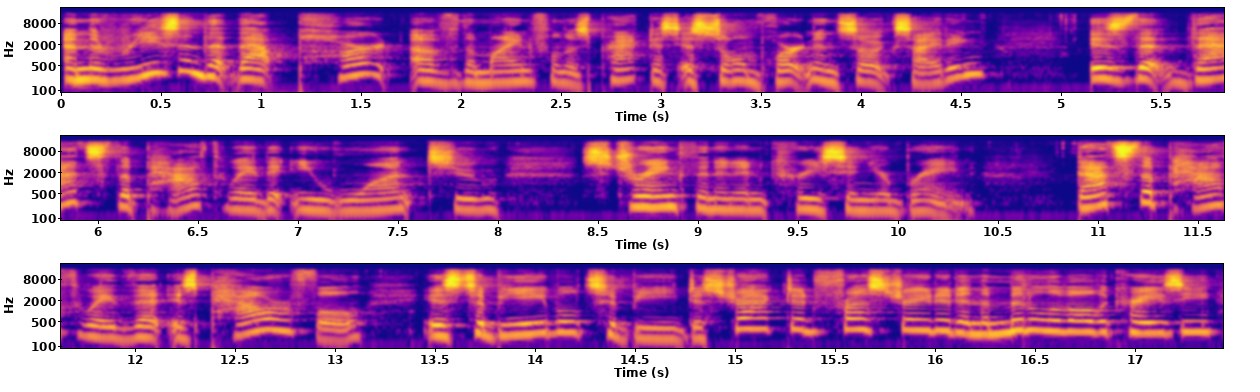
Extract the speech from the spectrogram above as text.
And the reason that that part of the mindfulness practice is so important and so exciting is that that's the pathway that you want to strengthen and increase in your brain. That's the pathway that is powerful is to be able to be distracted, frustrated in the middle of all the crazy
